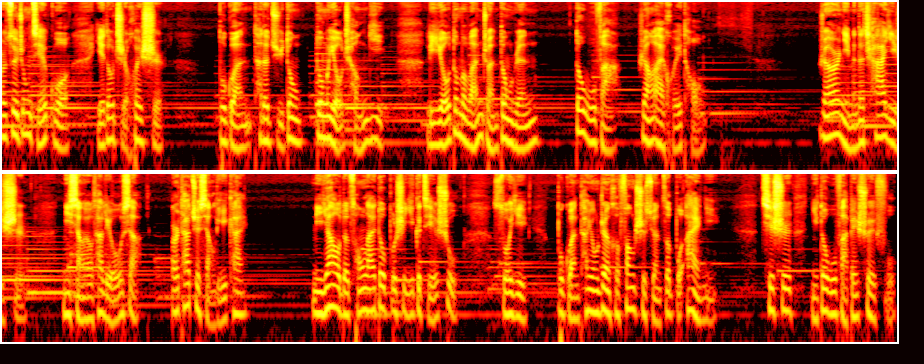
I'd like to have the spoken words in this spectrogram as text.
而最终结果也都只会是，不管他的举动多么有诚意，理由多么婉转动人，都无法让爱回头。然而你们的差异是，你想要他留下，而他却想离开。你要的从来都不是一个结束，所以不管他用任何方式选择不爱你，其实你都无法被说服。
